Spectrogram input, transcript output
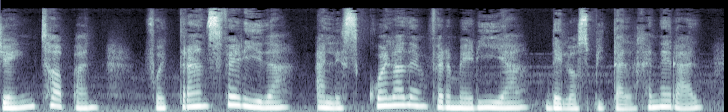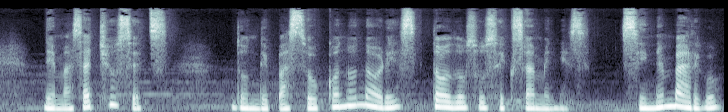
Jane Topham fue transferida a la Escuela de Enfermería del Hospital General de Massachusetts, donde pasó con honores todos sus exámenes. Sin embargo,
